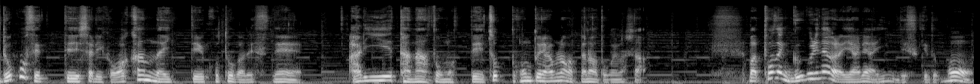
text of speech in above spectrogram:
どこ設定したらいいかわかんないっていうことがですね、あり得たなと思って、ちょっと本当に危なかったなと思いました。まあ当然ググりながらやりゃいいんですけども、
